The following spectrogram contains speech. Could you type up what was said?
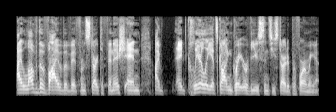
I love the vibe of it from start to finish. And I've, and clearly it's gotten great reviews since you started performing it.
